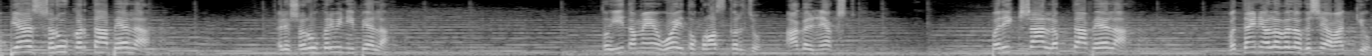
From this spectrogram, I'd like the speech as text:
અભ્યાસ શરૂ કરતા પહેલા, એટલે શરૂ કરવી નહીં પહેલા તો એ તમે હોય તો ક્રોસ કરજો. આગળ નેક્સ્ટ પરીક્ષા લખતા પહેલા બધાને અલગ અલગ હશે આ વાક્યો.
